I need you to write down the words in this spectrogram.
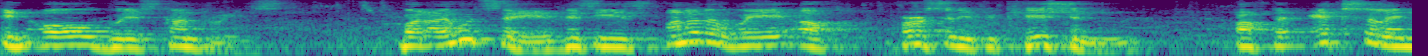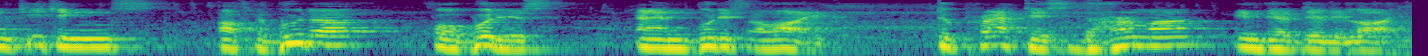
in all Buddhist countries. But I would say this is another way of personification of the excellent teachings of the Buddha for Buddhists and Buddhists alike to practice Dharma in their daily life.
